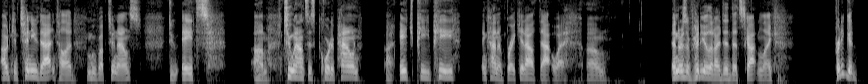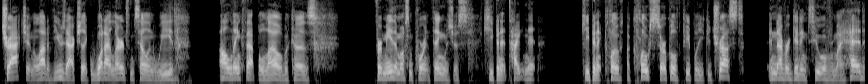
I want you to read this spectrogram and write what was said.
I would continue that until I'd move up to an ounce, do eighths, um, two ounces, quarter pound, uh, HPP, and kind of break it out that way. Um, and there's a video that I did that's gotten like pretty good traction, a lot of views actually, like what I learned from selling weed. I'll link that below because for me, the most important thing was just keeping it tight knit, keeping it close, a close circle of people you could trust, and never getting too over my head.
